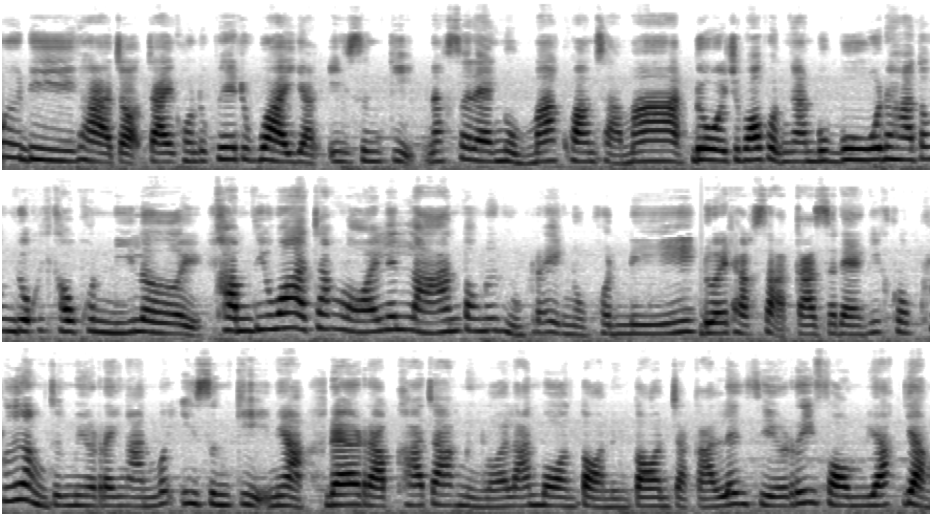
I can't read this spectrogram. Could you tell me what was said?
มือดีค่ะ เจาะใจคนทุกเพศทุกวัยอย่างอีซึงกินักแสดงหนุ่มมากความสามารถ โดยเฉพาะผลงานบูบูนะคะ ต้องยกให้เขาคนนี้เลยคำที่ว่าจ้างร้อยเล่นล้านต้องนึกถึงพระเอกหนุ่มคนนี้ ด้วยทักษะการแสดงที่ครบเครื่อง จึงมีรายงานว่าอีซึงกิเนี่ยได้รับค่าจ้าง 100 ล้านวอนต่อ 1 ตอน จากการเล่นซีรีส์ฟอร์มยักษ์อย่าง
